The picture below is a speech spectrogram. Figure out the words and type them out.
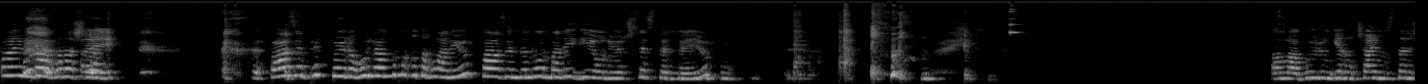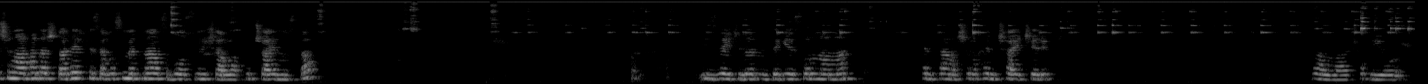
Hayır arkadaşlar. Ay. Bazen pek böyle huylandı mı gıdıklanıyor. Bazen de normali iyi oluyor. Seslenmiyor. Allah buyurun gelin çayımızdan için arkadaşlar. Herkese kısmet nasip olsun inşallah bu çayımızda. İzleyicilerimiz de gelsin onlarla hem tanışırız hem çay içerik. Vallahi çok iyi olur.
